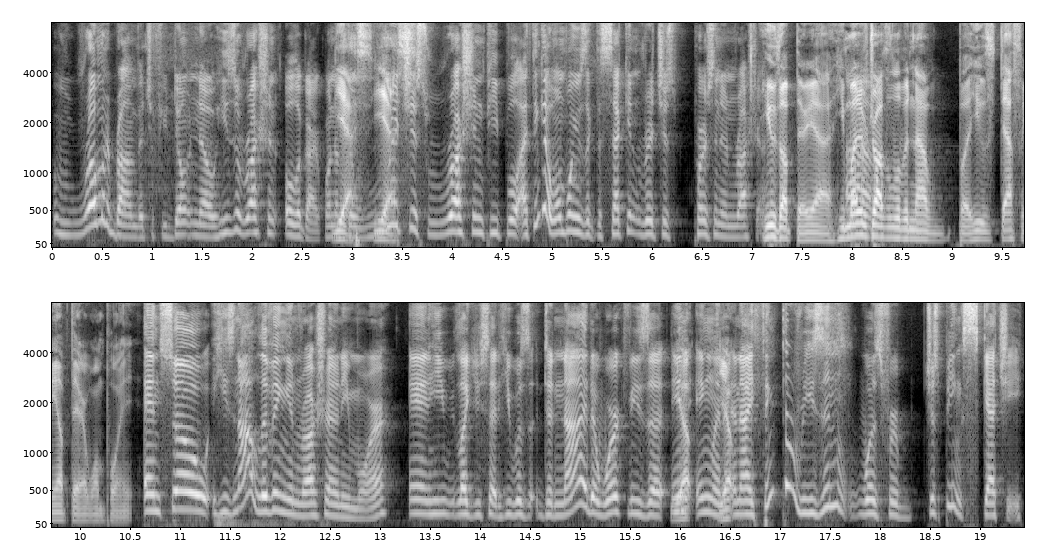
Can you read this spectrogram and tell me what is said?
Roman Abramovich, if you don't know, he's a Russian oligarch, one of Yes, the yes. richest Russian people. I think at one point he was like the second richest person in Russia. He was up there, yeah. He might Um, have dropped a little bit now, but he was definitely up there at one point. and so he's not living in Russia anymore. And he, like you said, he was denied a work visa in Yep, England. yep. And I think the reason was for just being sketchy.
